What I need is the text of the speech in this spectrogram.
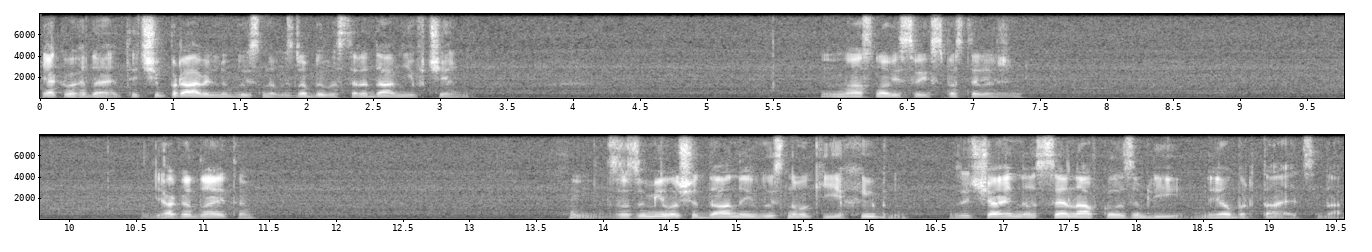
Як ви гадаєте, чи правильний висновок зробили стародавні вчені? На основі своїх спостережень? Як гадаєте? Зрозуміло, що даний висновок є хибним. Звичайно, все навколо Землі не обертається. Так?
